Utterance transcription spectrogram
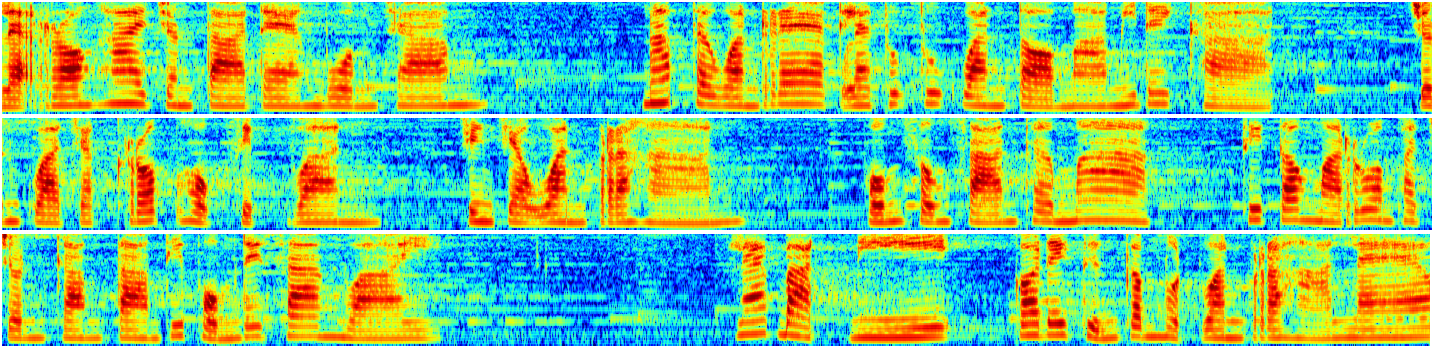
และร้องไห้จนตาแดงบวมช้ำ นับแต่วันแรกและทุกๆวันต่อมามิได้ขาดจจนกว่าจะครบหกสิบวัน จึงจะวันประหาร ผมสงสารเธอมาก ที่ต้องมาร่วมผจญกรรมตามที่ผมได้สร้างไว้ และบัดนี้ก็ได้ถึงกำหนดวันประหารแล้ว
